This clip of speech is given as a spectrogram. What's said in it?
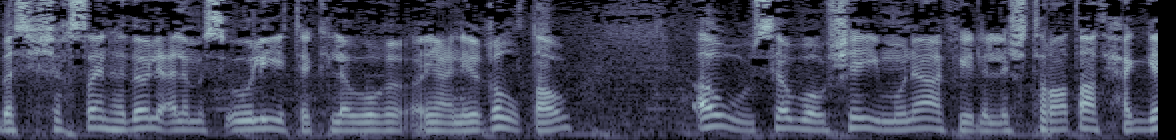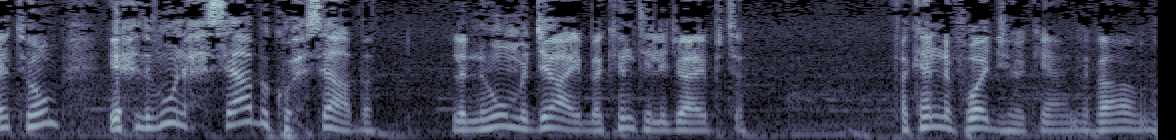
بس الشخصين هذول على مسؤوليتك لو يعني غلطوا أو سووا شيء منافي للاشتراطات حقتهم يحذفون حسابك وحسابه لأنه هو جايبك أنت اللي جايبته. فكأنه في وجهك يعني فاهم؟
